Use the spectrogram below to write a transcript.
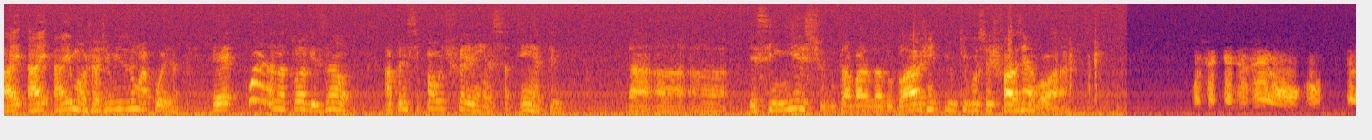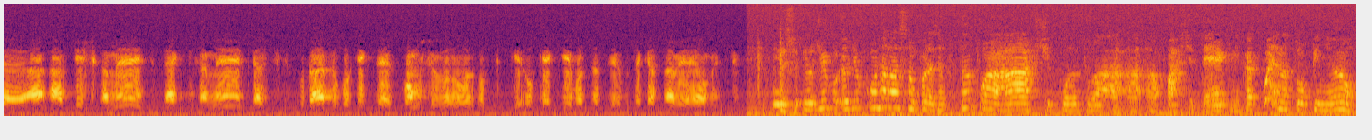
Aí, aí, aí me diz uma coisa. É, qual era, na tua visão, a principal diferença entre a, a, a, esse início do trabalho da dublagem e o que vocês fazem agora? Você quer dizer o, o é, artisticamente, tecnicamente, as dificuldades, o que, que é, como se, o, o, o que, que você, você, quer saber realmente? Isso, eu digo, eu digo com relação, por exemplo, tanto à arte quanto à parte técnica, qual é, na tua opinião,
